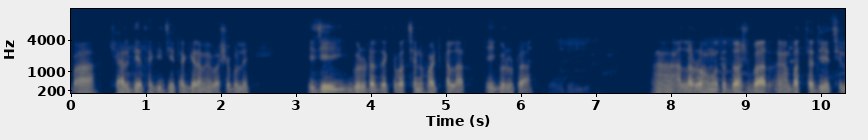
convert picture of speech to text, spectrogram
বা খেয়ার দিয়ে থাকি যেটা গ্রামে বাসে বলে। এই যে গরুটা দেখতে পাচ্ছেন হোয়াইট কালার এই গরুটা আহ, আল্লাহর রহমতে দশ বার বাচ্চা দিয়েছিল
